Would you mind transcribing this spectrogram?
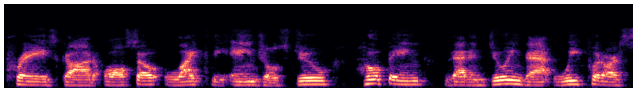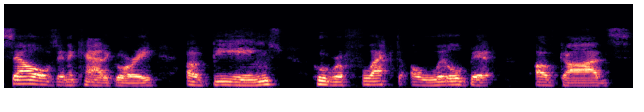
praise God also like the angels do, hoping that in doing that, we put ourselves in a category of beings who reflect a little bit of God's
